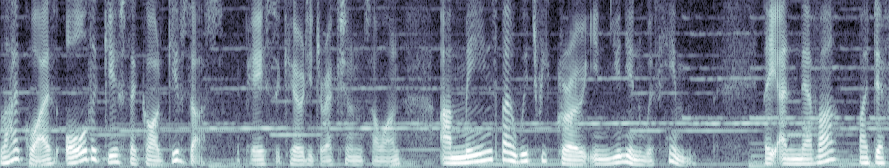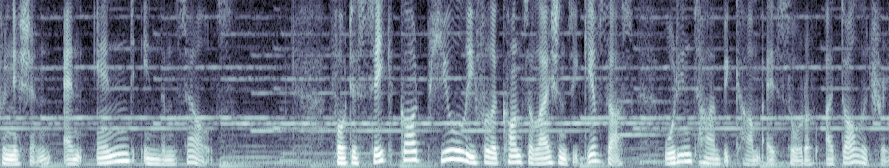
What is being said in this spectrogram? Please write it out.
Likewise, all the gifts that God gives us, peace, security, direction, and so on, are means by which we grow in union with Him. They are never, by definition, an end in themselves. For to seek God purely for the consolations He gives us would in time become a sort of idolatry,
